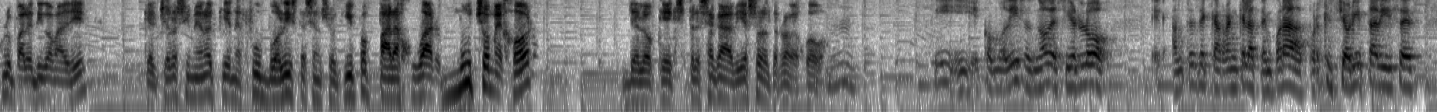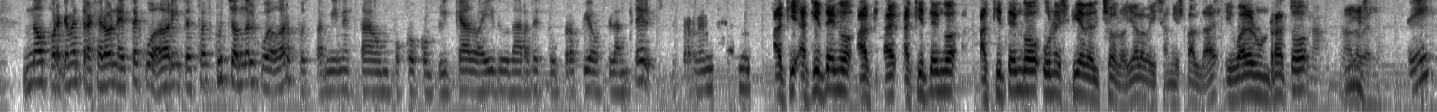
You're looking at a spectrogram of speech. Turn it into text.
Club Atlético de Madrid, que el Cholo Simeone tiene futbolistas en su equipo para jugar mucho mejor de lo que expresa cada día sobre el terreno de juego. Mm. Sí, y como dices, ¿no? Decirlo eh, antes de que arranque la temporada, porque si ahorita dices, no, ¿por qué me trajeron a este jugador y te está escuchando el jugador? Pues también está un poco complicado ahí dudar de tu propio plantel. Aquí, aquí tengo, aquí, tengo, aquí tengo un espía del cholo, ya lo veis a mi espalda, ¿eh? Igual en un rato. No, lo ¿Sí?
